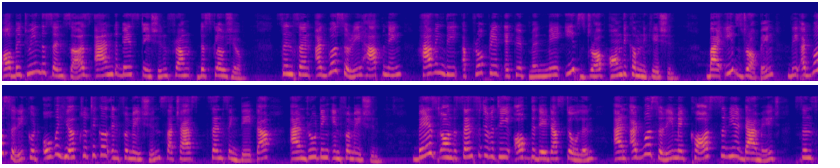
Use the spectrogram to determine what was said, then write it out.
or between the sensors and the base station from disclosure. Since an adversary happening having the appropriate equipment may eavesdrop on the communication. By eavesdropping, the adversary could overhear critical information such as sensing data and routing information. Based on the sensitivity of the data stolen, an adversary may cause severe damage since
